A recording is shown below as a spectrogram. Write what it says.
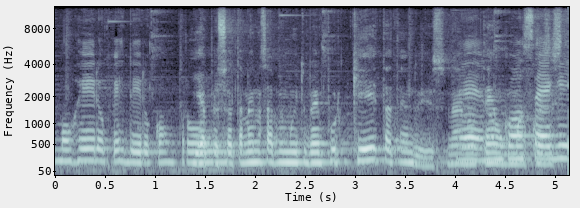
morrer ou perder o controle. E a pessoa também não sabe muito bem por que está tendo isso, né? É, não tem não consegue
